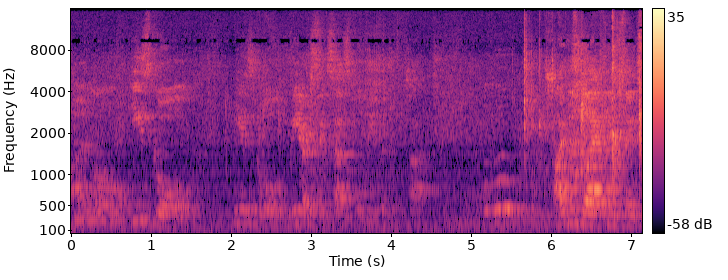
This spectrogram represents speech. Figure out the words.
my role. He's gold. He is gold. We are successful because of Todd. I'm just glad Kim thinks.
